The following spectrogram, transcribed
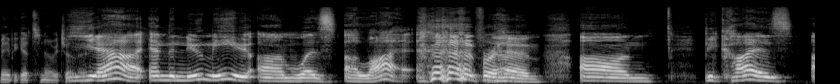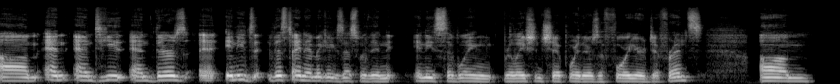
maybe get to know each other. Yeah, and the new me um, was a lot for Yeah. him um, because um, and and he and there's uh, any this dynamic exists within any sibling relationship where there's a four year difference. Um,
